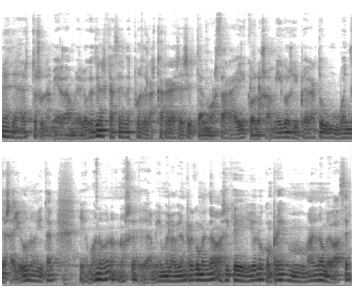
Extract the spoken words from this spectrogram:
me decían, esto es una mierda, hombre, lo que tienes que hacer después de las carreras es irte a almorzar ahí con los amigos y pegarte un buen desayuno y tal. Y bueno, bueno, no sé, a mí me lo habían recomendado, así que yo lo compré, mal no me va a hacer.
